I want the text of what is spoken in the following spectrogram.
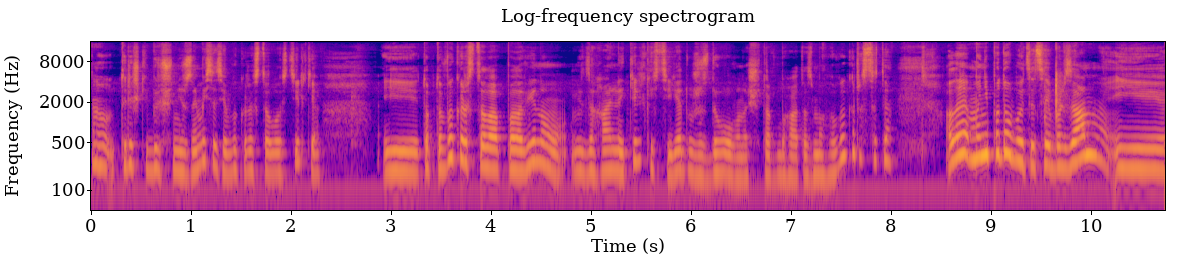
Ну, трішки більше, ніж за місяць, я використала стільки. І, тобто використала половину від загальної кількості. Я дуже здивована, що так багато змогла використати. Але мені подобається цей бальзам, і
